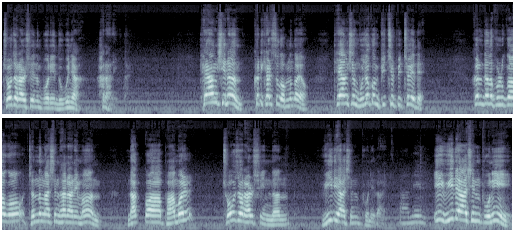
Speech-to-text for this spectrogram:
조절할 수 있는 분이 누구냐? 하나님입니다. 태양신은 그렇게 할 수가 없는 거예요. 태양신 무조건 빛을 비춰야 돼. 그런데도 불구하고 전능하신 하나님은 낮과 밤을 조절할 수 있는 위대하신 분이다. 아멘. 이 위대하신 분이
